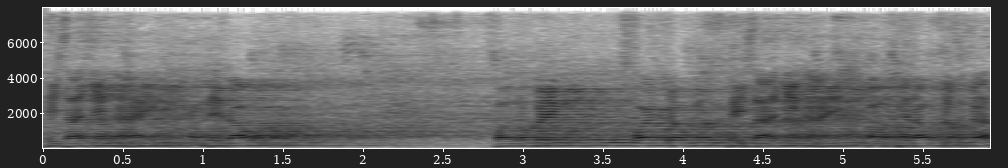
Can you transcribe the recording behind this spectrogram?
thị xã Duyên Hải không thi đấu. Vận động viên Quang Trung, thị xã Duyên Hải vào thi đấu chung kết.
